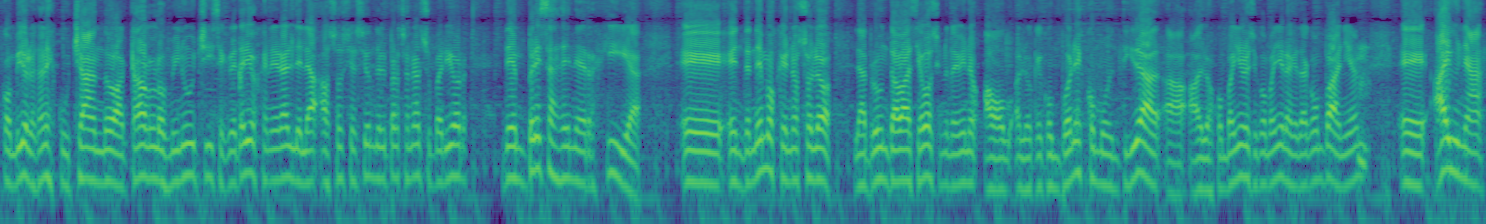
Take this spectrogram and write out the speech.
con video lo están escuchando a Carlos Minucci, secretario general de la Asociación del Personal Superior de Empresas de Energía. Eh, entendemos que no solo la pregunta va hacia vos, sino también a, lo que componés como entidad, a, los compañeros y compañeras que te acompañan. Mm. Eh, hay una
